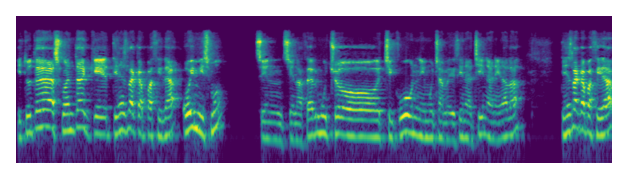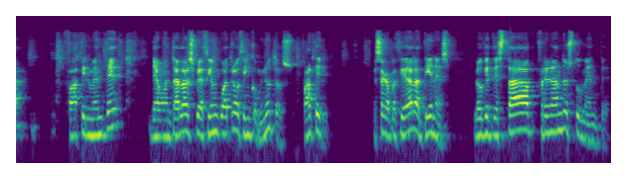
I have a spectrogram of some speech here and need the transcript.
Y tú te das cuenta que tienes la capacidad hoy mismo, sin, sin hacer mucho chikun ni mucha medicina china ni nada, tienes la capacidad fácilmente de aguantar la respiración cuatro o cinco minutos. Fácil. Esa capacidad la tienes. Lo que te está frenando es tu mente.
